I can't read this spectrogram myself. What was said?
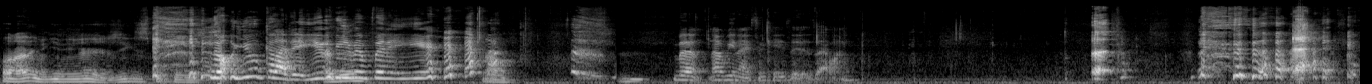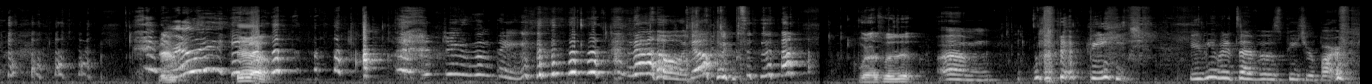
Hold on, I didn't even give you yours. You can just put yours. no, you got it. You didn't even put it here. Oh. but that'll be nice in case it is that one. really? Yeah. Drink something. no, don't. What else was it? um, peach. You'd be able to tell if it was peach or barf.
